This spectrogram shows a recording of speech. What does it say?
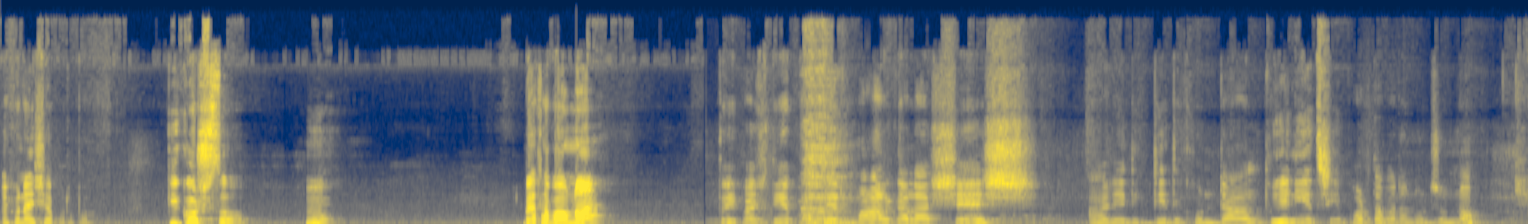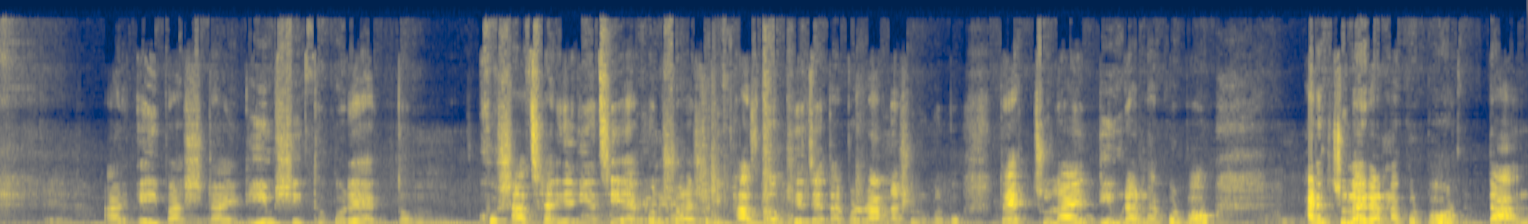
এখন আইসা পড়ব। কি করছ? হুম? ব্যথা পাও না? তো এই পাশ দিয়ে ভাতের মার গালা শেষ। আর এদিক দিয়ে দেখুন ডাল ধুয়ে নিয়েছি ভর্তা বানানোর জন্য। আর এই পাশটায় ডিম সিদ্ধ করে একদম খোসা ছাড়িয়ে নিয়েছি। এখন সরাসরি ভাজবো ভেজে তারপর রান্না শুরু করব। তো এক চুলায় ডিম রান্না করব আরেক চুলায় রান্না করব ডাল।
